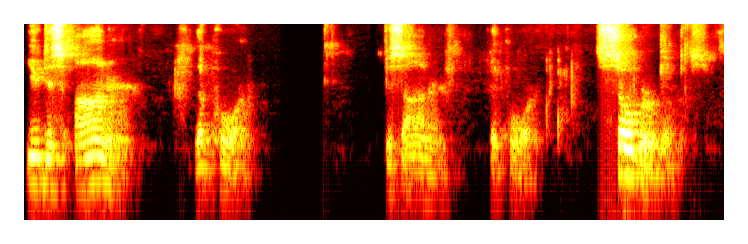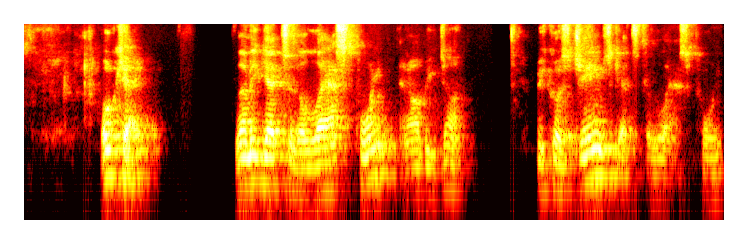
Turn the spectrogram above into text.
You dishonor the poor. Dishonor the poor. Sober words. Okay, let me get to the last point and I'll be done. Because James gets to the last point,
